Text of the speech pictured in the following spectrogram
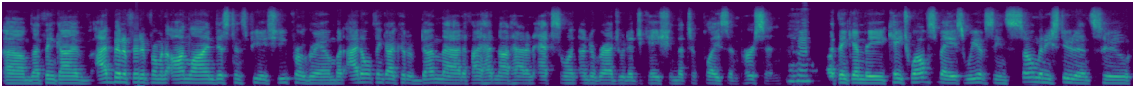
Um, I think I've I've benefited from an online distance PhD program, but I don't think I could have done that if I had not had an excellent undergraduate education that took place in person. Mm-hmm. I think in the K 12 space, we have seen so many students who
